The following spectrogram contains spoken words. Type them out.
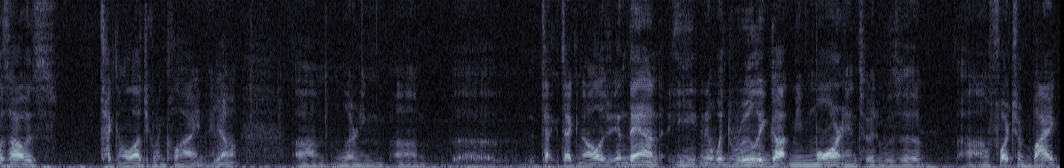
was always technological inclined. You Yeah. know, um, learning. Um, uh, tech technology. And then, you know, what really got me more into it was a uh, unfortunate bike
